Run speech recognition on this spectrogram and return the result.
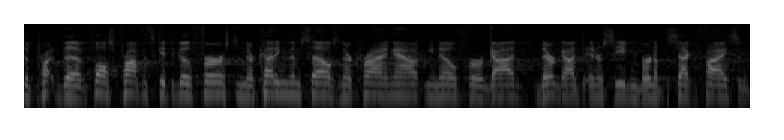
the, the false prophets get to go first and they're cutting themselves and they're crying out, you know, for God, their God to intercede and burn up the sacrifice and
